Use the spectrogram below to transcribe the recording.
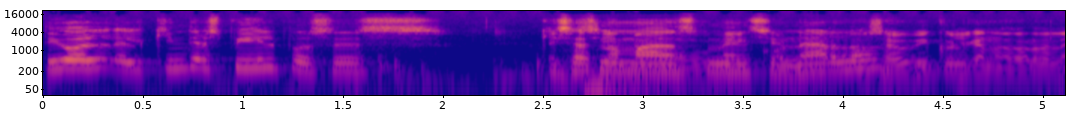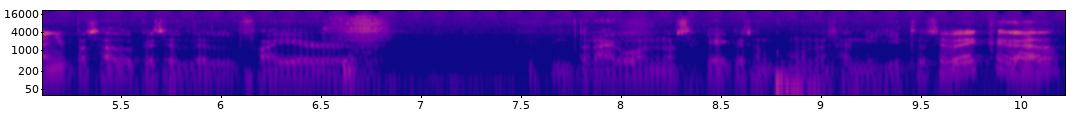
Digo, el, el Kinder Spiel, pues es quizás Sí, nomás ubico mencionarlo. nada. O sea, ubico el ganador del año pasado, que es el del Fire Dragon, no sé qué, que son como unos anillitos. Se ve cagado.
